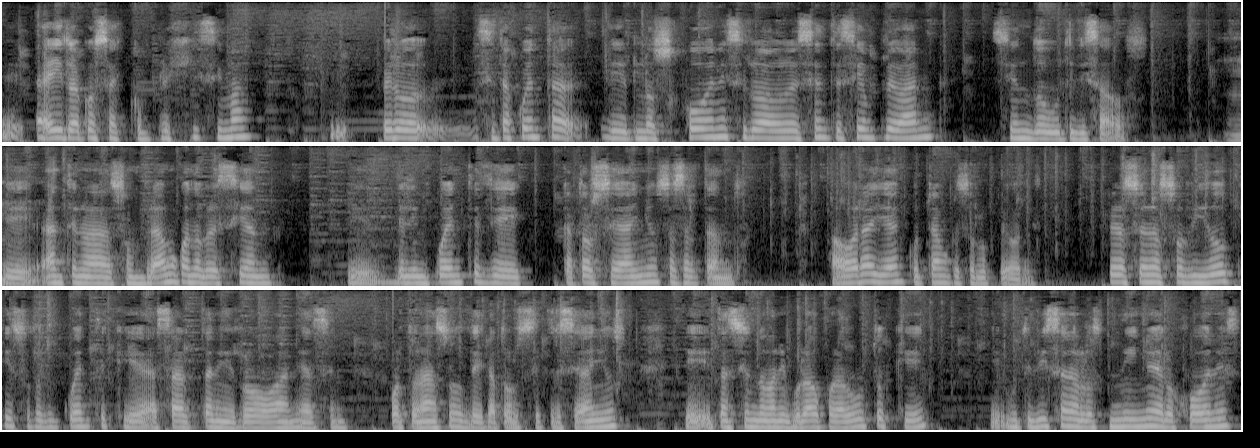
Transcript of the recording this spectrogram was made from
eh, ahí la cosa es complejísima, pero si te das cuenta, los jóvenes y los adolescentes siempre van siendo utilizados. Mm. antes nos asombramos cuando aparecían delincuentes de 14 años asaltando ahora ya encontramos que son los peores. Pero se nos olvidó que esos delincuentes que asaltan y roban y hacen portonazos de 14, 13 años eh, están siendo manipulados por adultos que eh, utilizan a los niños y a los jóvenes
